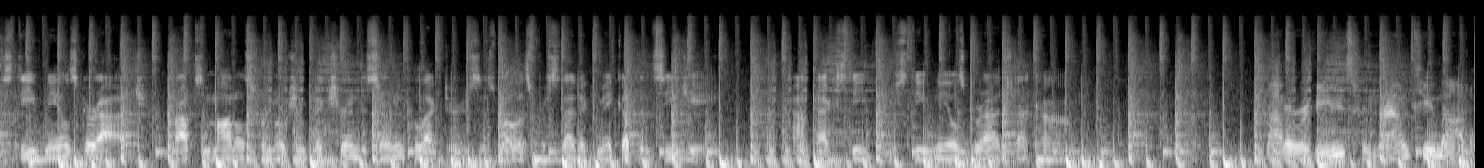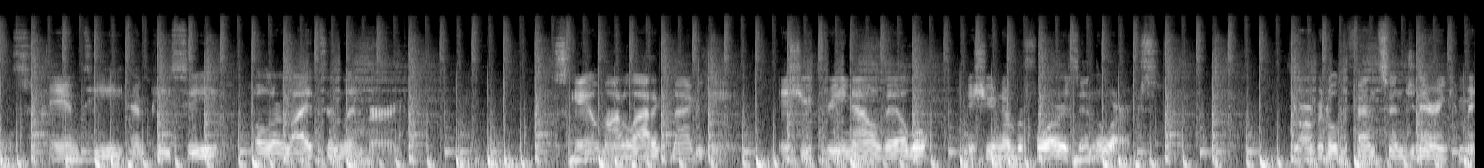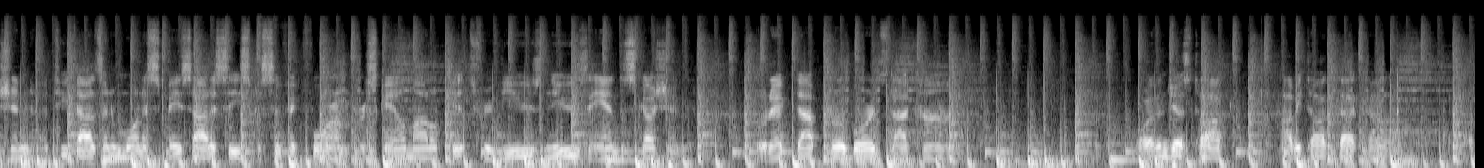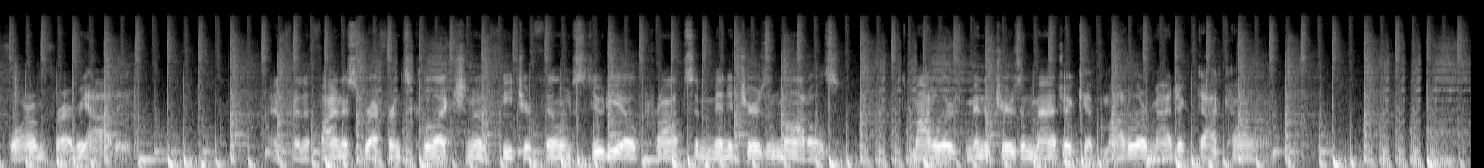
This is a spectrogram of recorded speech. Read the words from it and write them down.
Steve Neal's Garage. Props and models for motion picture and discerning collectors, as well as prosthetic makeup and CG. Contact Steve through stevenealsgarage.com. Model reviews from Round 2 Models, AMT, MPC, Polar Lights, and Lindbergh. Scale Model Addict magazine. Issue 3 now available. Issue number 4 is in the works. The Orbital Defense Engineering Commission, a 2001 A Space Odyssey specific forum for scale model kits, reviews, news, and discussion. Odec.proboards.com. More than just talk, hobbytalk.com, forum for every hobby and for the finest reference collection of feature film studio props and miniatures and models, Modelers Miniatures and Magic at modelermagic.com.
